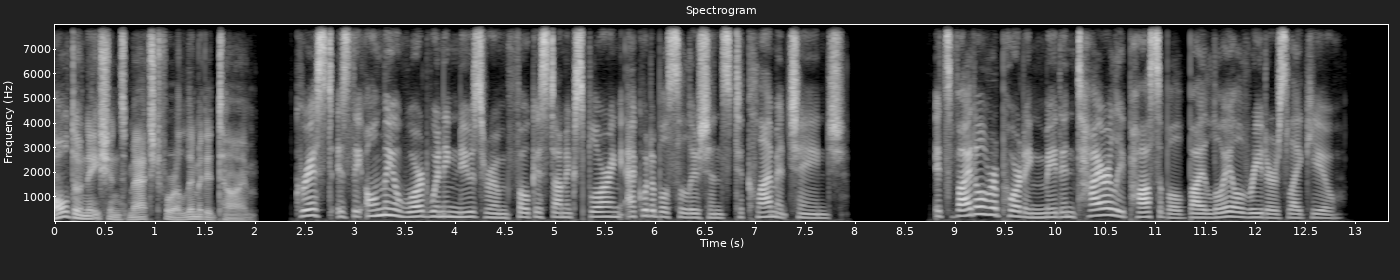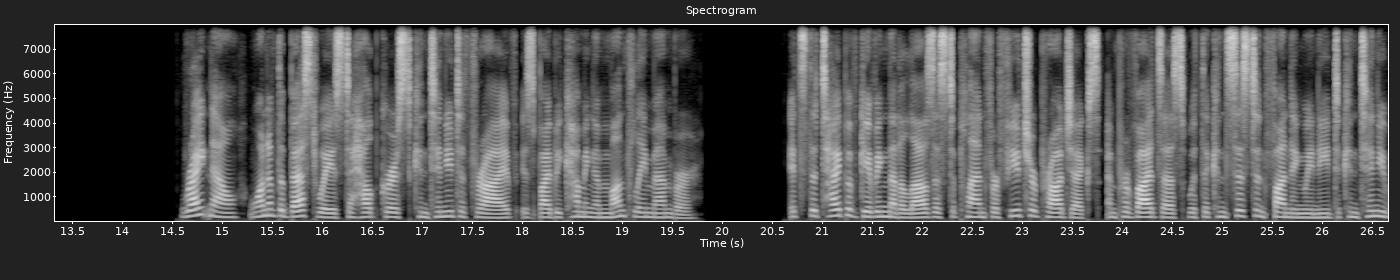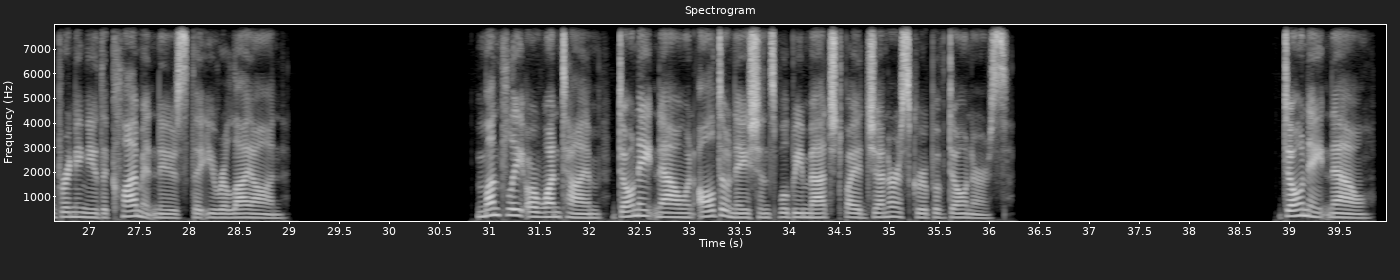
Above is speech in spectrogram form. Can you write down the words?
All donations matched for a limited time. GRIST is the only award winning newsroom focused on exploring equitable solutions to climate change. It's vital reporting made entirely possible by loyal readers like you. Right now, one of the best ways to help GRIST continue to thrive is by becoming a monthly member. It's the type of giving that allows us to plan for future projects and provides us with the consistent funding we need to continue bringing you the climate news that you rely on monthly or one time, donate now and all donations will be matched by a generous group of donors. Donate now.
